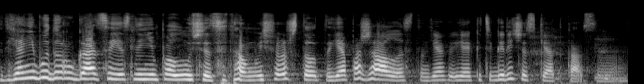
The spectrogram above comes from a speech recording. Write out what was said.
я не буду ругаться, если не получится, там еще что-то. Я, пожалуйста, я, я категорически отказываю.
